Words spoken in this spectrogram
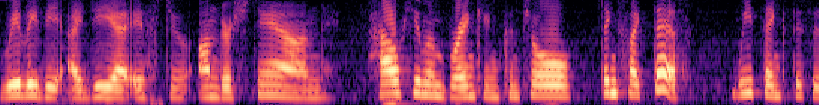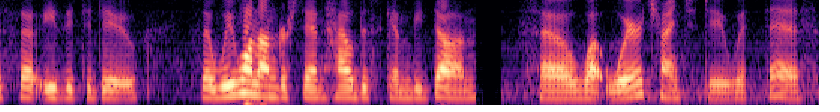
really the idea is to understand how human brain can control things like this. We think this is so easy to do, so we want to understand how this can be done. So what we're trying to do with this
